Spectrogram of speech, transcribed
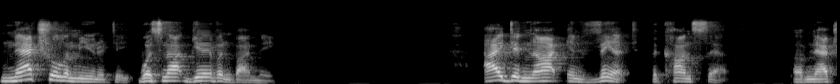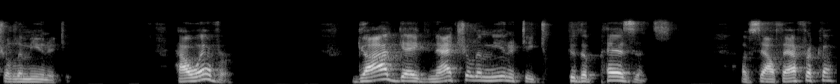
Natural immunity was not given by me. I did not invent the concept of natural immunity. However, God gave natural immunity to the peasants of South Africa,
